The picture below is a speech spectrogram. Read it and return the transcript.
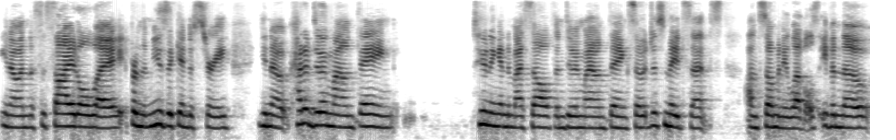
you know, in the societal way, from the music industry, you know, kind of doing my own thing, tuning into myself and doing my own thing. So it just made sense on so many levels, even though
